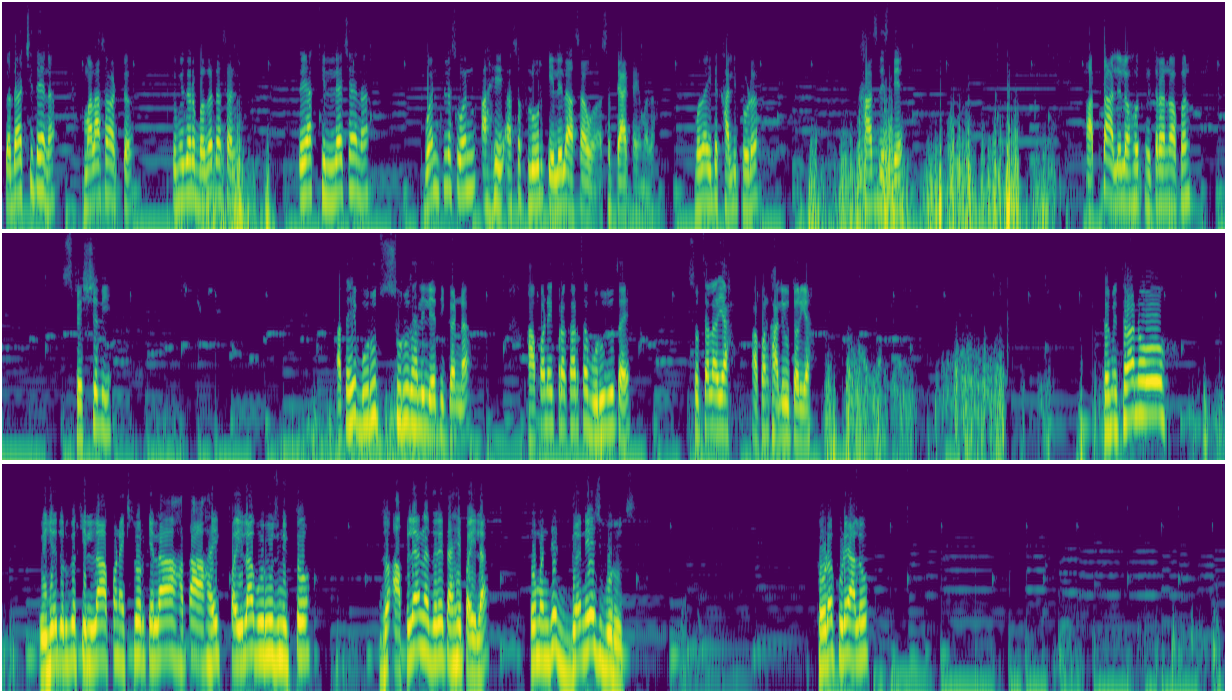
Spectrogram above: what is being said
कदाचित आहे ना मला असं वाटतं तुम्ही जर बघत असाल तर या किल्ल्याच्या आहे ना वन प्लस वन आहे असं फ्लोर केलेलं असावं असं त्या टायमाला बघा इथे खाली थोडं खास दिसते. आत्ता आलेलो आहोत मित्रांनो आपण. स्पेशली आता हे बुरुज सुरू झालेली आहे तिकडनं. आपण एक प्रकारचा बुरुजच आहे. सो चला या. आपण खाली उतरूया. तर मित्रांनो विजयदुर्ग किल्ला आपण एक्सप्लोर केला. आता हा एक पहिला बुरुज निघतो. जो आपल्या नजरेत आहे पहिला. तो म्हणजे गणेश बुरुज. थोडं पुढे आलो.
